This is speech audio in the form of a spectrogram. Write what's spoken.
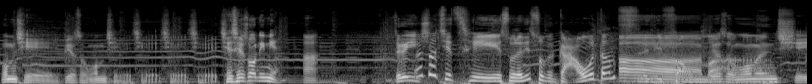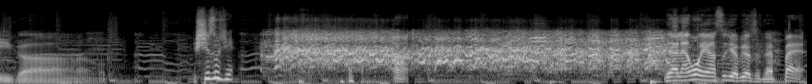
我们去，比如说我们去去去去去厕所里面啊，这个一说去厕所呢，你说个高档次的地方嘛。比如说我们去一个洗手间 啊，然后呢，我杨老师就比如正在摆，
